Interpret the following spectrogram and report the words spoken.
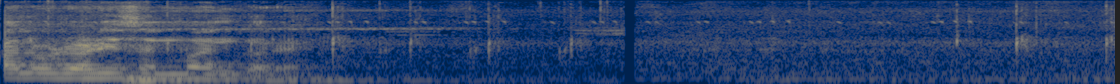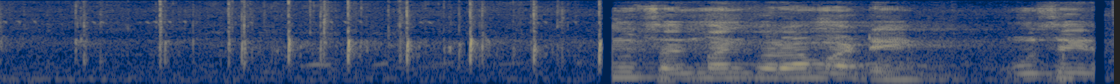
શાલ ઓઢાડી સન્માન કરે. સન્માન કરવા માટે હું શ્રી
